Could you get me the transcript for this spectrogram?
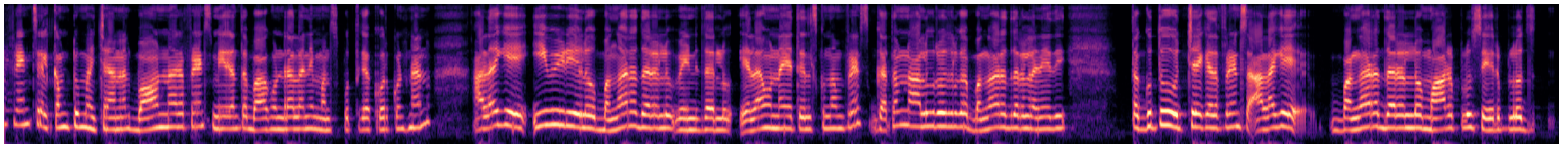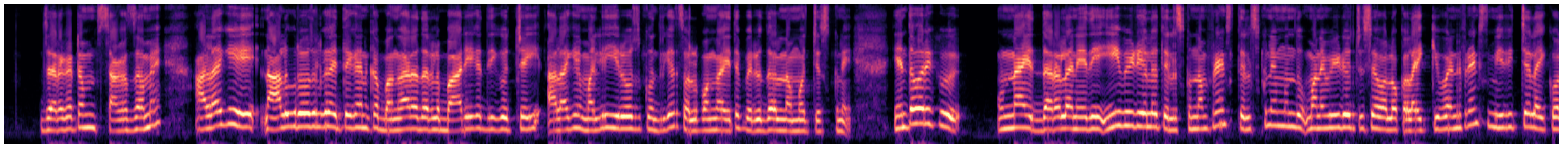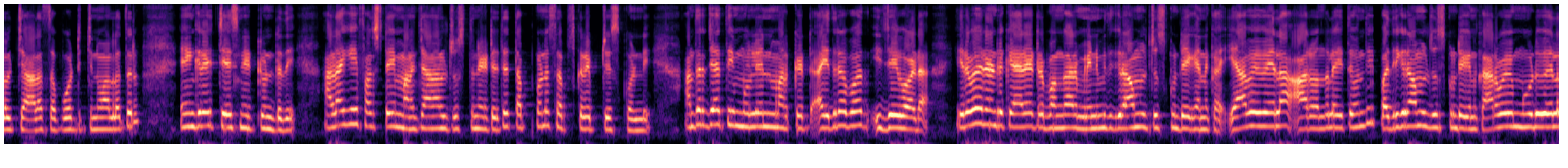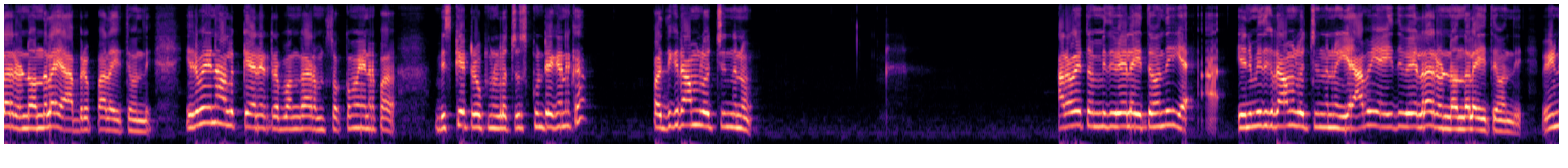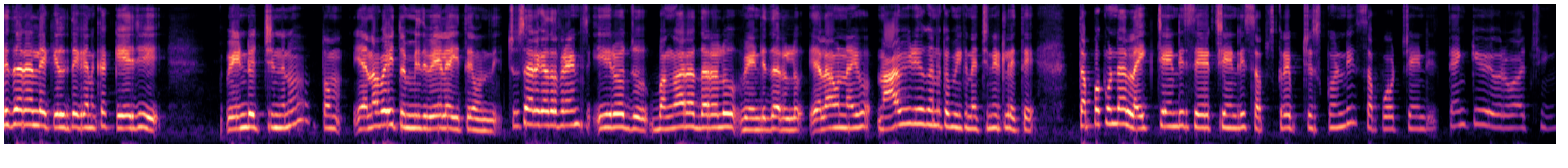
Hi friends welcome to my channel. బాగున్నారా friends? మీరంతా బాగుండాలని మనస్ఫూర్తిగా కోరుకుంటున్నాను. అలాగే ఈ వీడియోలో బంగారు ధరలు వెండి ధరలు ఎలా ఉన్నాయో తెలుసుకుందాం ఫ్రెండ్స్. గతం నాలుగు రోజులుగా బంగారు ధరలు అనేది తగ్గుతూ వచ్చాయి కదా ఫ్రెండ్స్. అలాగే బంగారు ధరల్లో మార్పులు సేర్పులు జరగటం సహజమే. అలాగే నాలుగు రోజులుగా అయితే కనుక బంగారు ధరలు భారీగా దిగొచ్చాయి. అలాగే మళ్ళీ ఈ రోజు కొద్దిగా స్వల్పంగా అయితే పెరుగుదల నమోదు చేసుకున్నాయి. ఎంతవరకు ఉన్నాయి ధరలు అనేది ఈ వీడియోలో తెలుసుకుందాం ఫ్రెండ్స్. తెలుసుకునే ముందు మన వీడియో చూసే వాళ్ళు ఒక లైక్ ఇవ్వండి ఫ్రెండ్స్. మీరు ఇచ్చే లైక్ వాళ్ళు చాలా సపోర్ట్ ఇచ్చిన వాళ్ళతో ఎంకరేజ్ చేసినట్టుంటుంది. అలాగే ఫస్ట్ టైం మన ఛానల్ చూస్తున్నట్టయితే తప్పకుండా సబ్స్క్రైబ్ చేసుకోండి. అంతర్జాతీయ మూల్యం మార్కెట్ హైదరాబాద్ విజయవాడ. ఇరవై రెండు క్యారెటర్ బంగారం ఎనిమిది గ్రాములు చూసుకుంటే కనుక యాభై వేల ఆరు వందలు అయితే ఉంది. పది గ్రాములు చూసుకుంటే కనుక అరవై మూడు వేల రెండు వందల యాభై రూపాయలు అయితే ఉంది. ఇరవై నాలుగు క్యారెటర్ బంగారం సుఖమైన బిస్కెట్ రూపంలో చూసుకుంటే కనుక పది గ్రాములు వచ్చిందిను అరవై తొమ్మిది వేలు అయితే ఉంది. యా- ఎనిమిది గ్రాములు వచ్చిందను యాభై ఐదు వేల రెండు వందలు అయితే ఉంది. వెండి ధరలోకి వెళ్తే కనుక కేజీ వెండి వచ్చిందను తొమ్ ఎనభై తొమ్మిది వేలు అయితే ఉంది. చూసారు కదా ఫ్రెండ్స్ ఈరోజు బంగార ధరలు వెండి ధరలు ఎలా ఉన్నాయో? నా వీడియో కనుక మీకు నచ్చినట్లయితే తప్పకుండా లైక్ చేయండి షేర్ చేయండి సబ్స్క్రైబ్ చేసుకోండి సపోర్ట్ చేయండి. Thank you ever watching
